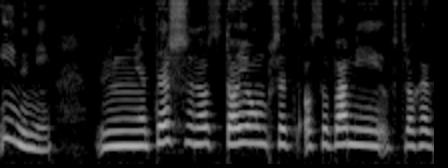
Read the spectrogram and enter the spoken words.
inni. Mm, Też no, stoją przed osobami w trochę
